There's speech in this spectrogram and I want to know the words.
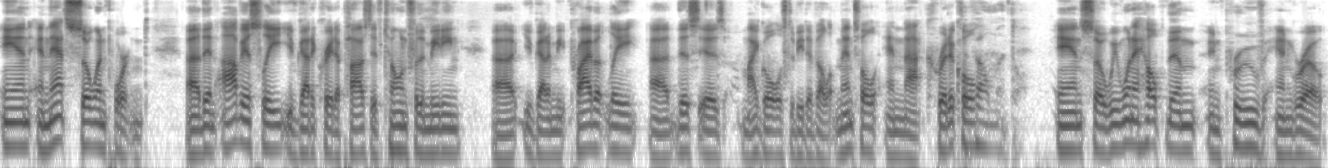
And, and that's so important. Uh, then obviously you've got to create a positive tone for the meeting. Uh, you've got to meet privately. Uh, this is my goal is to be developmental and not critical. Developmental. And so we want to help them improve and grow.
